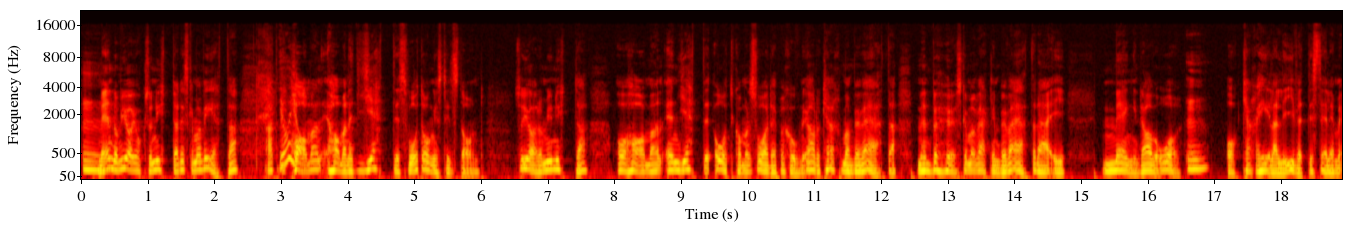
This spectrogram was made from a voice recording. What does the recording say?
Mm. Men de gör ju också nytta, det ska man veta. Att Jo, jo. Har, man, har man ett jättesvårt ångesttillstånd så gör de ju nytta. Och har man en jätte återkommande svåra depressioner, ja då kanske man behöver äta. Men behö, ska man verkligen behöva äta det här i mängder av år Mm. och kanske hela livet? Det ställer jag mig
